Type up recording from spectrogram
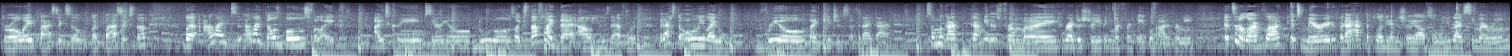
throwaway plastic so like plastic stuff. But i like to, i like those bowls for like ice cream cereal noodles like stuff like that i'll use that for. But that's the only like real like kitchen stuff that i got. Someone got got me this from my registry. I think my friend april got it for me. It's an alarm clock. It's mirrored but i have to plug it in to show y'all. So when you guys see my room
